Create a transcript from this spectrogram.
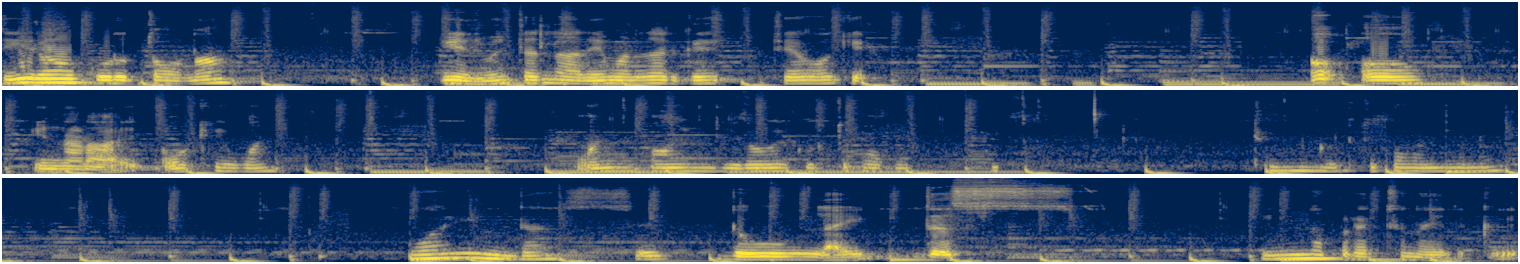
ஜீரோ கொடுத்தோன்னா எதுவுமே தெரில அதே மாதிரி தான் இருக்குது சரி ஓகே ஓ ஓ என்னடா ஓகே ஒன் ஒன் பாயிண்ட் ஜீரோவே கொடுத்து பார்ப்போம். டென் கொடுத்து பண்ணணும் why does it do like this என்ன பிரச்சனை இருக்குது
